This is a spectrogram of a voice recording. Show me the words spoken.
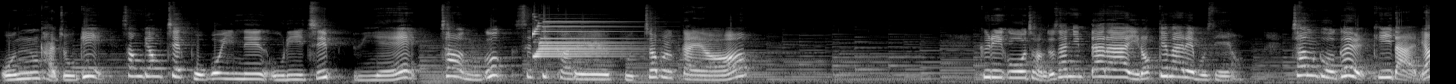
온 가족이 성경책 보고 있는 우리 집 위에 천국 스티커를 붙여볼까요? 그리고 전도사님 따라 이렇게 말해보세요. 천국을 기다려.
